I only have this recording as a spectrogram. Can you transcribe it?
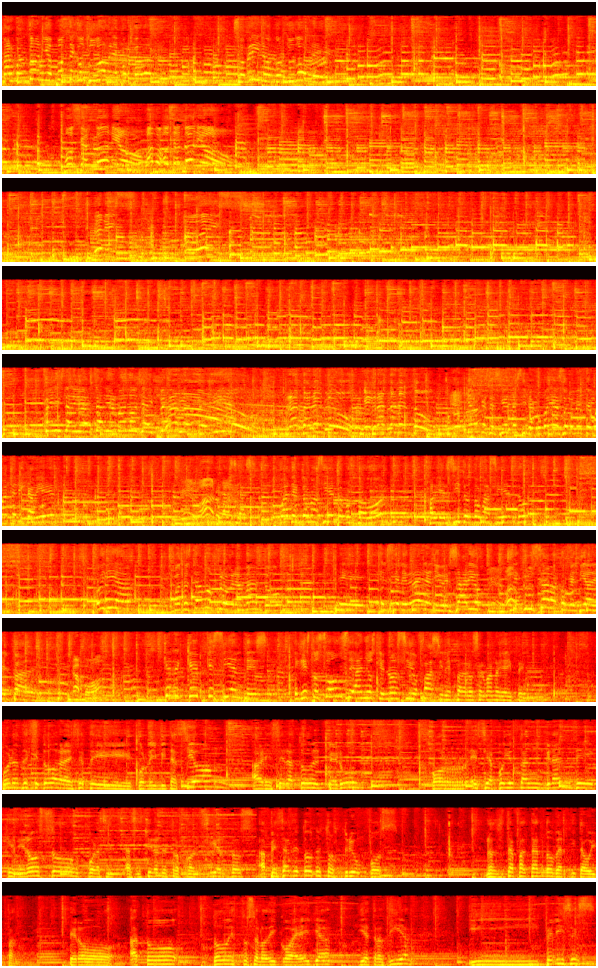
Marco Antonio, ponte con tu doble, por favor. Sobrino, con tu doble. José Antonio. Vamos, José Antonio. Solamente Walter y Javier. Qué bárbaro. Gracias. Walter, toma asiento, por favor. Javiercito, toma asiento. Hoy día, cuando estábamos programando eh, el celebrar el aniversario, se cruzaba con el Día del Padre. Capo, ¿ah? ¿Qué, qué- qué sientes en estos 11 años que no han sido fáciles para los hermanos Yaipe? Bueno, antes que todo agradecerte por la invitación, agradecer a todo el Perú por ese apoyo tan grande, generoso, por asi- asistir a nuestros conciertos. A pesar de todos nuestros triunfos, nos está faltando Bertita Huipan. Pero a todo, todo esto se lo dedico a ella día tras día y felices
